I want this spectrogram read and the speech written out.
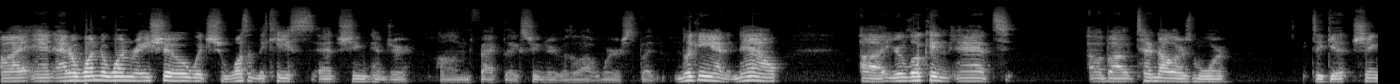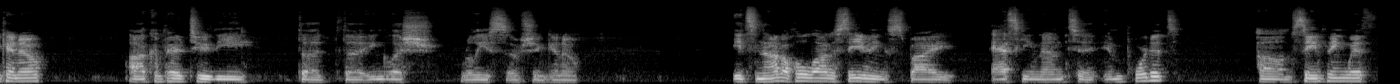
uh, and at a one to one ratio, which wasn't the case at Shinkenger. Um, in fact, the exchange rate was a lot worse. But looking at it now, uh, you're looking at about ten dollars more to get Shinkenoh uh, compared to the the the English release of Shinkenoh. It's not a whole lot of savings by asking them to import it. Um, same thing with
